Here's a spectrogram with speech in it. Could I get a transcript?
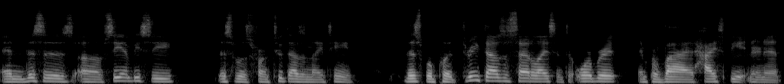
and this is uh, CNBC. This was from 2019. This will put 3,000 satellites into orbit and provide high-speed internet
